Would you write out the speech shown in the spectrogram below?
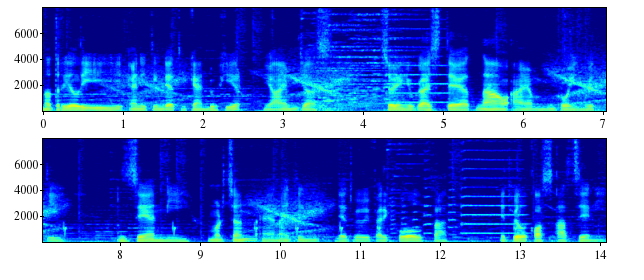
Not really anything that you can do here. Yeah I'm just showing you guys that now I am going with the Zeny merchant and I think that will be very cool but it will cost us Zeny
